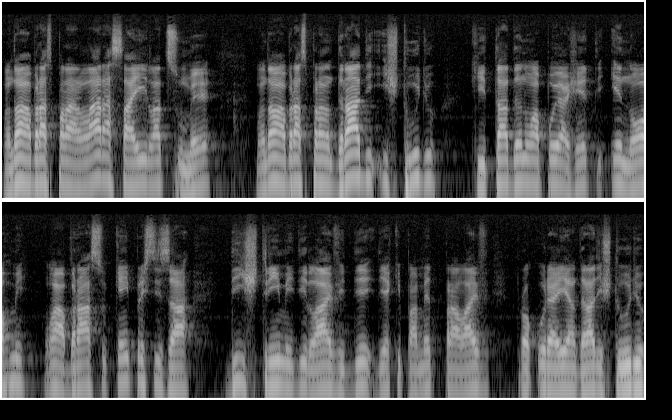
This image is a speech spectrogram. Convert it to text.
Mandar um abraço para Lara Açaí, lá de Sumé. Mandar um abraço para Andrade Estúdio, que está dando um apoio a gente enorme. Um abraço. Quem precisar de streaming, de live, de, de equipamento para live, procure aí Andrade Estúdio.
